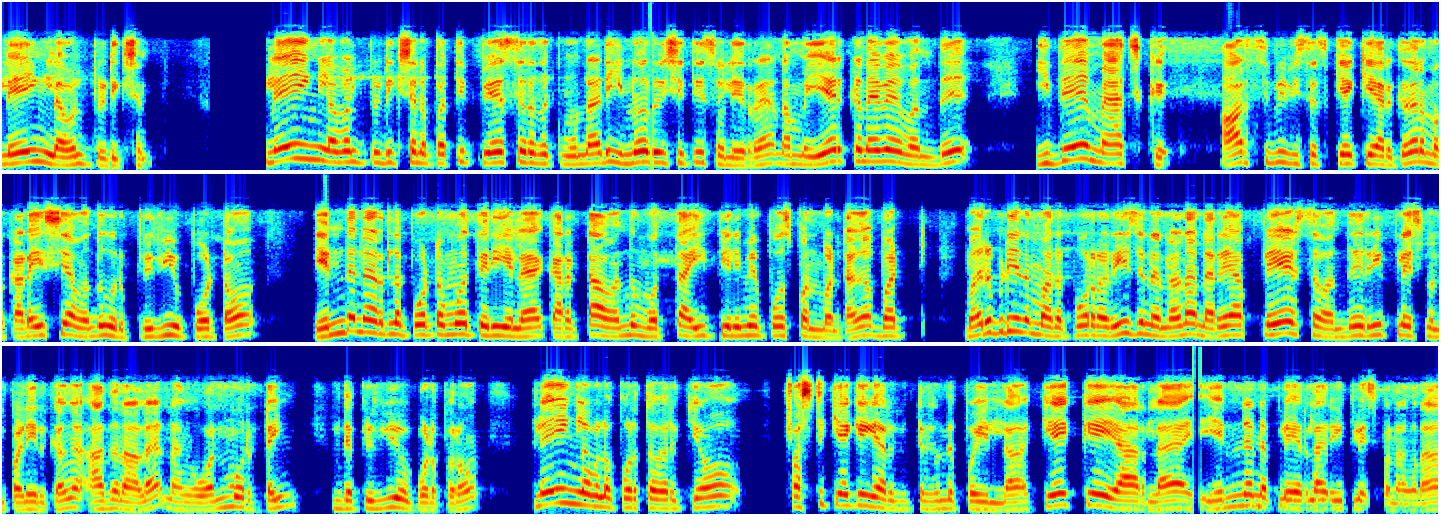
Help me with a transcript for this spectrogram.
playing level prediction playing level ப்ரிடிக்ஷனை பத்தி பேசுறதுக்கு முன்னாடி இன்னொரு விஷயத்தையும் சொல்லிடுறேன். நம்ம ஏற்கனவே வந்து இதே மேட்ச்க்கு ஆர்சிபி விசஸ் கேகேஆர் இருக்குது நம்ம கடைசியா வந்து ஒரு ப்ரிவியூ போட்டோம். எந்த நேரத்துல போட்டோமோ தெரியல. கரெக்டா வந்து மொத்த ஐபிஎலுமே போஸ்ட் பண்ண மாட்டாங்க. பட் மறுபடியும் நம்ம அதை போடுற ரீசன் என்னன்னா நிறைய பிளேயர்ஸை வந்து ரீப்ளேஸ்மெண்ட் பண்ணியிருக்காங்க. அதனால நாங்க ஒன் மோர் டைம் இந்த ப்ரிவியூவை போட போறோம். பிளேயிங் லெவலை பொறுத்த வரைக்கும் ஃபர்ஸ்ட் கேகேஆர் கிட்ட இருந்து போயிடலாம். கேகேஆர்ல என்னென்ன பிளேயர்லாம் ரீப்ளேஸ் பண்ணாங்கன்னா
